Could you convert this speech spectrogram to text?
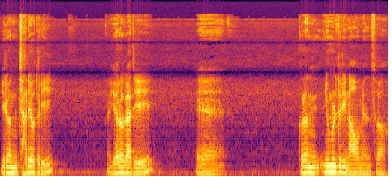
이런 자료들이 여러 가지 예, 그런 유물들이 나오면서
